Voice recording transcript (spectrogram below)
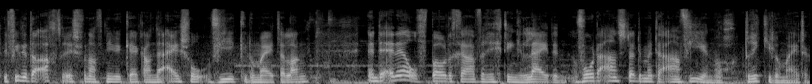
De file daarachter is vanaf Nieuwekerk aan de IJssel 4 kilometer lang. En de N11 Bodegraven richting Leiden. Voor de aansluiting met de A4 nog 3 kilometer.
